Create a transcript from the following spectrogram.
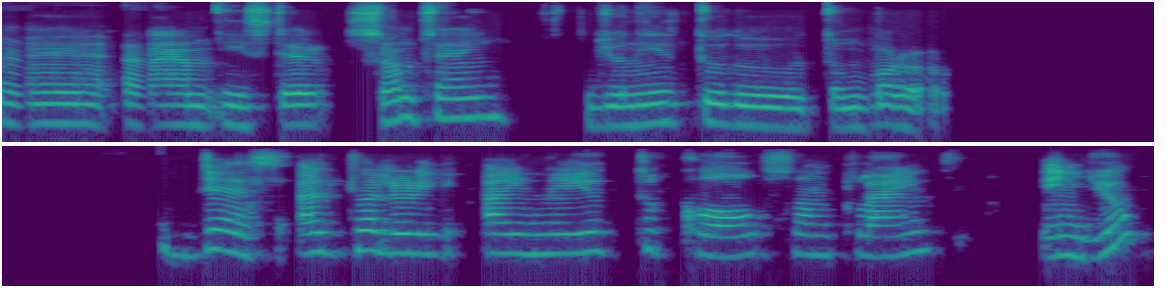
Uh, um, is there something you need to do tomorrow? Yes, actually, I need to call some clients. And you?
